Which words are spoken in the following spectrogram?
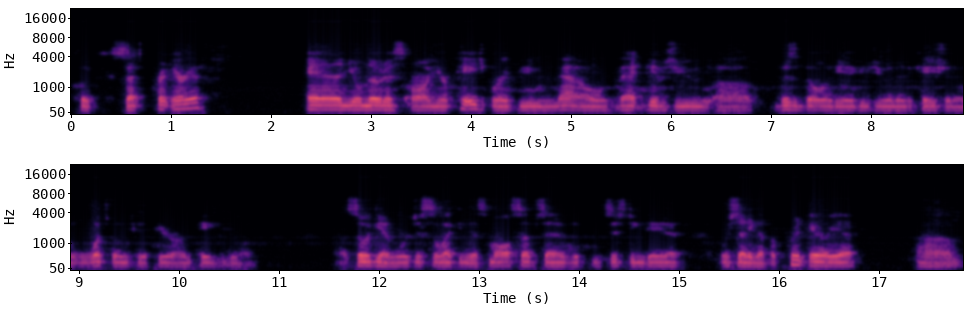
click set print area, and you'll notice on your page break view now that gives you uh, visibility, it gives you an indication of what's going to appear on page 1. Uh, so again, we're just selecting a small subset of the existing data. We're setting up a print area, um,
